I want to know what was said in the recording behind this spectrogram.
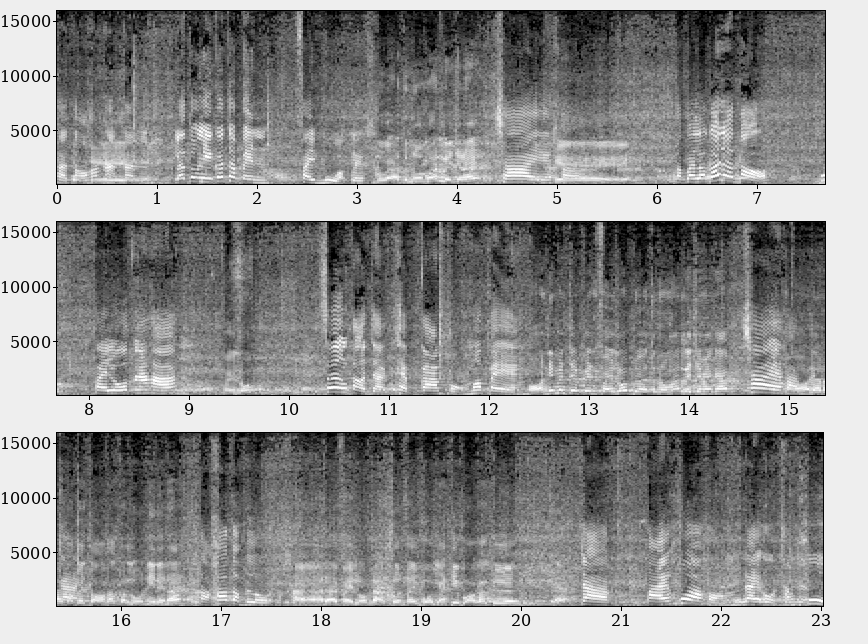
ค่ะ ต่อเข้าโอเคหากันแล้วตรงนี้ก็จะเป็นไฟบวกเลยค่ะ โดยอัตโนมัติเลยใช่ไหมใช่โอเคค่ะ ต่อไปเราก็จะต่อไฟลบนะคะ ไฟลบ ซึ่งต่อจากแถบกลางของหม้อแปลง อ๋อ นี่มันจะเป็นไฟลบโดยอัตโนมัติเลยใช่ไหมครับ ใช่ค่ะอ๋อ เหมืแล้วอนเรากัก็นไปต่อเข้ากับโหลดนี่เลยนะ ต่อเข้ากับโหลดค่ะอ่า ได้ไฟลบแล้ว ส่วนไฟบวกอย่างที่บอกก็คือ จากปลายขั้วของไดโอดทั้งคู่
